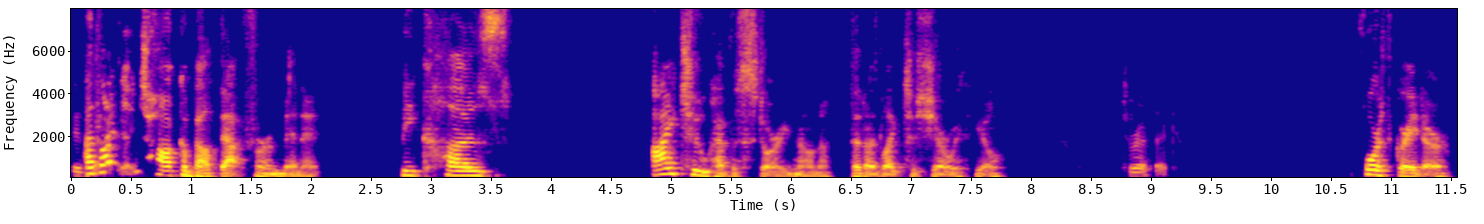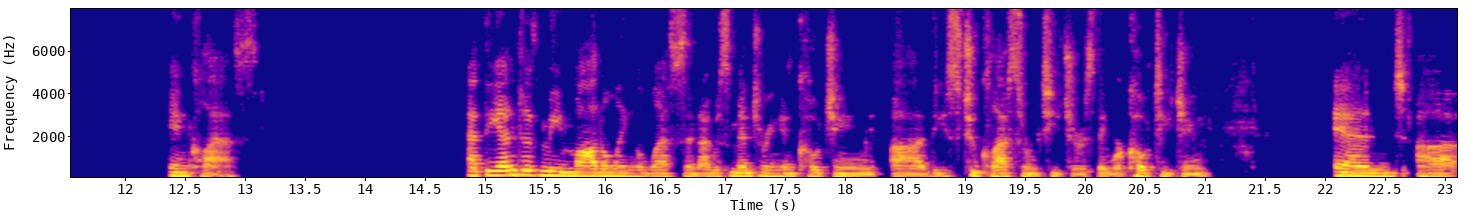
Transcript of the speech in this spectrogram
Exactly. I'd like to talk about that for a minute because I too have a story, Nona, that I'd like to share with you. Terrific. Fourth grader in class. At the end of me modeling a lesson, I was mentoring and coaching uh, these two classroom teachers. They were co teaching. And uh,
